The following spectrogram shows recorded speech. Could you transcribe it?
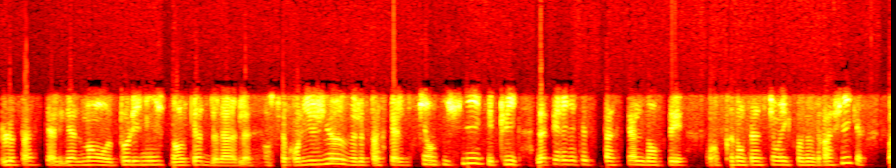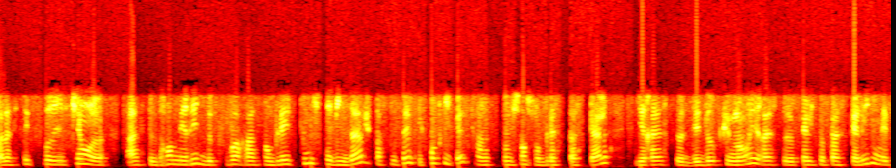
le Pascal également euh, polémiste dans le cadre de la, de censure religieuse, le Pascal scientifique, et puis la pérennité de Pascal dans ses représentations iconographiques. Voilà, cette exposition euh, a ce grand mérite de pouvoir rassembler tous ces visages, parce que c'est compliqué de faire une exposition sur Blaise Pascal. Il reste des documents, il reste quelques pascalines, mais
